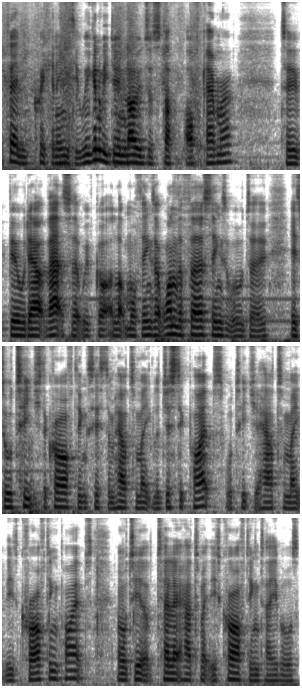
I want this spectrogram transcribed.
fairly quick and easy. We're going to be doing loads of stuff off camera to build out that so that we've got a lot more things. Like one of the first things that we'll do is we'll teach the crafting system how to make logistic pipes. We'll teach it how to make these crafting pipes, and we'll tell it how to make these crafting tables.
